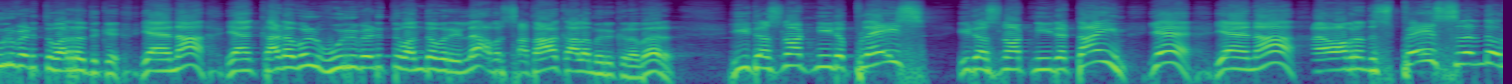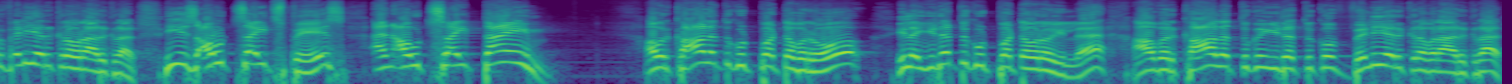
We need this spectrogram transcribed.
உருவெடுத்து வர்றதுக்கு. ஏன்னா என் கடவுள் உருவெடுத்து வந்தவர் இல்லை அவர் சதா காலம் இருக்கிறவர். He does not need a place it does not need a time ஏன்? ஏன்னா அவர் அந்த ஸ்பேஸ்ல இருந்து அவர் வெளியே இருக்கிறவராக இருக்கிறார். He is outside space and outside time அவர் காலத்துக்கு உட்பட்டவரோ இல்லை இடத்துக்கு உட்பட்டவரோ இல்லை அவர் காலத்துக்கும் இடத்துக்கும் வெளியே இருக்கிறவராக இருக்கிறார்.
